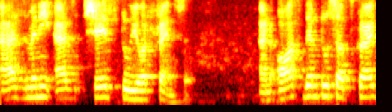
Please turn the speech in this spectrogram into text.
as many as shares to your friends and ask them to subscribe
